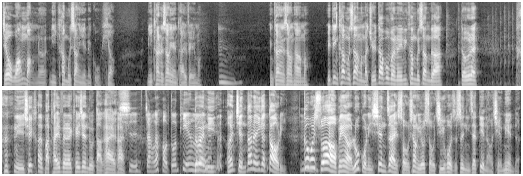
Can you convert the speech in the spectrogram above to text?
结果往往呢，你看不上眼的股票，你看得上眼台肥吗？嗯，你看得上它吗？一定看不上的嘛，绝大部分人一定看不上的啊，对不对？你去看，把台肥的 K 线图打开来看，是涨了好多天了，对？你很简单的一个道理，各位所有好朋友，如果你现在手上有手机，或者是你在电脑前面的，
